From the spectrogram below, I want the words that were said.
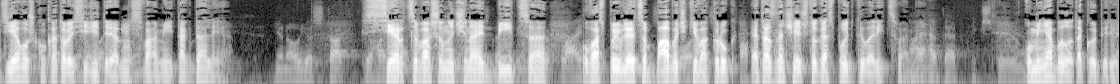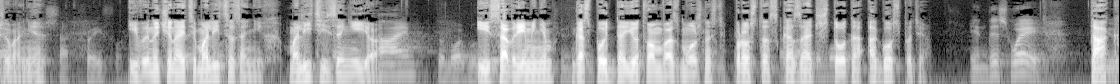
девушку, которая сидит рядом с вами и так далее. Сердце ваше начинает биться, у вас появляются бабочки вокруг. Это означает, что Господь говорит с вами. У меня было такое переживание, и вы начинаете молиться за них. Молитесь за нее. И со временем Господь дает вам возможность просто сказать что-то о Господе. Так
